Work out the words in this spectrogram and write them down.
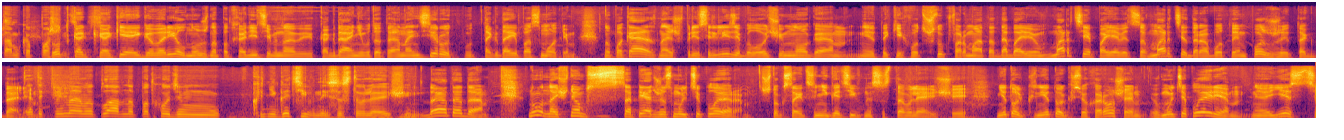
там копошить. Тут, как, как я и говорил, нужно подходить именно, когда они вот это анонсируют, вот тогда и посмотрим. Но пока, знаешь, в пресс-релизе было очень много э, таких вот штук формата «добавим в марте», «появится в марте», «доработаем позже» и так далее. Я так понимаю, мы плавно подходим к негативной составляющей. Да-да-да. Ну, начнем, с, опять же, с мультиплеера. Что касается негативной составляющей. Не только, не только все хорошее. В мультиплеере э, есть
